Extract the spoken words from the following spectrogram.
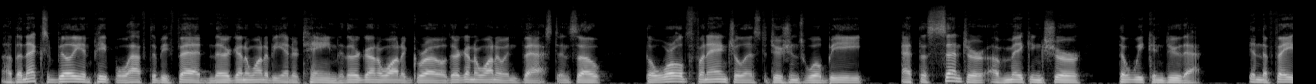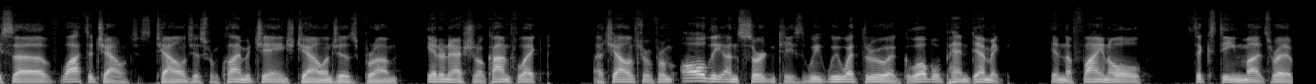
Uh, the next billion people will have to be fed. They're going to want to be entertained. They're going to want to grow. They're going to want to invest. And so the world's financial institutions will be at the center of making sure that we can do that in the face of lots of challenges challenges from climate change, challenges from international conflict, a challenge from, from all the uncertainties. We, we went through a global pandemic in the final 16 months, right?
